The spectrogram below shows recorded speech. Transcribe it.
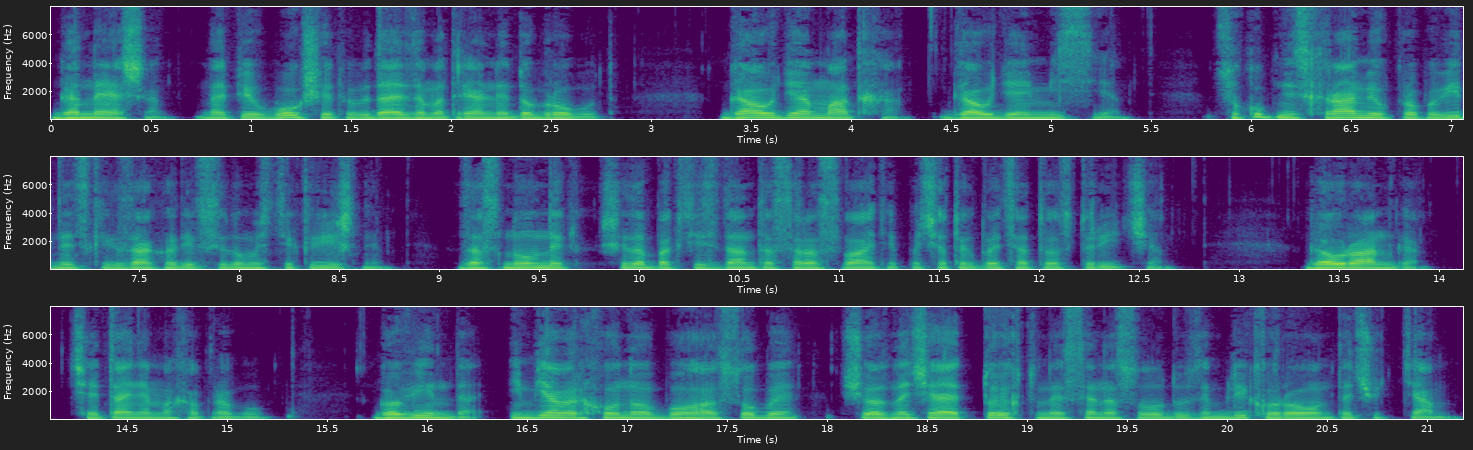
Ганеша – напівбог, що відповідає за матеріальний добробут. Гаудія Матха – Гаудія Місія. Сукупність храмів проповідницьких закладів свідомості Крішни. Засновник Шіла Бактісіданта Сарасваті, початок ХХ століття. Гауранга – Чайтання Махапрабу. Говінда – ім'я Верховного Бога особи, що означає той, хто несе насолоду землі, коровам та чуттям.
